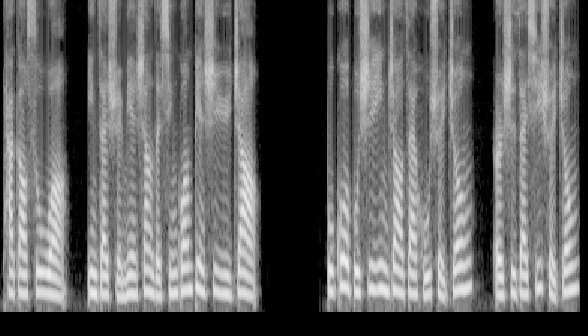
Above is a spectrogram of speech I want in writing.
他告诉我，映在水面上的星光便是预兆。不过不是映照在湖水中，而是在溪水中。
